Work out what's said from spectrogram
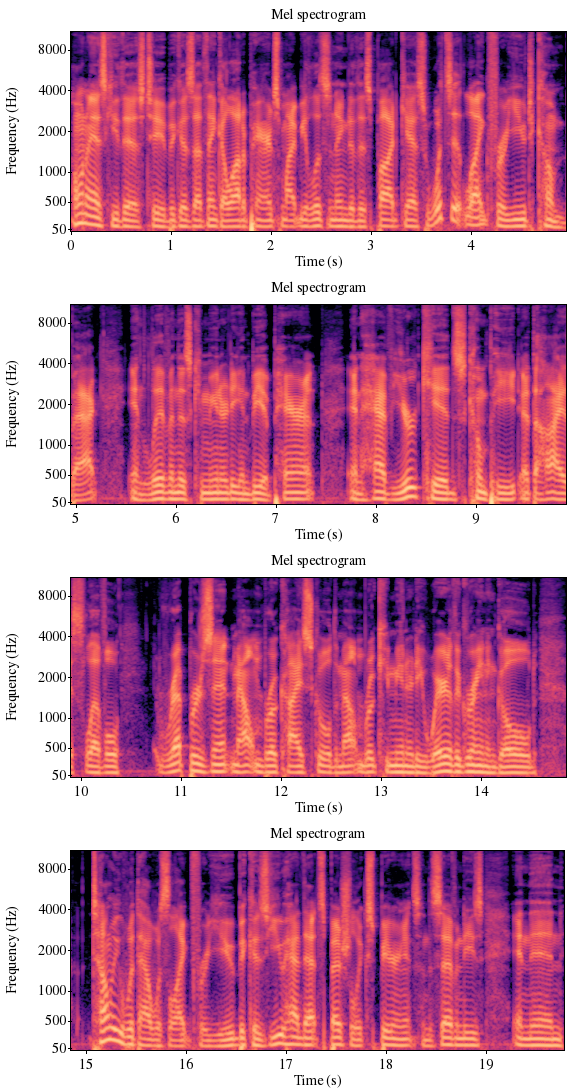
I want to ask you this too, because I think a lot of parents might be listening to this podcast. What's it like for you to come back and live in this community and be a parent and have your kids compete at the highest level, represent Mountain Brook High School, the Mountain Brook community, wear the green and gold? Tell me what that was like for you because you had that special experience in the 70s and then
